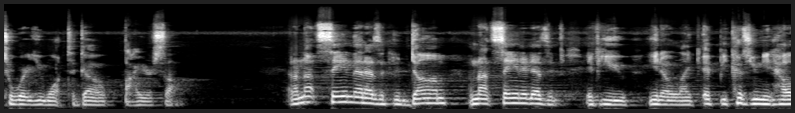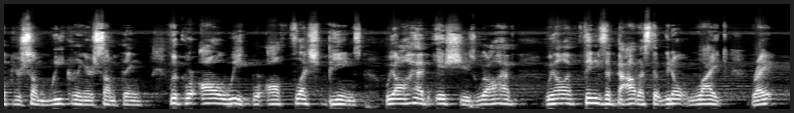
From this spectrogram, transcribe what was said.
to where you want to go by yourself? And I'm not saying that as if you're dumb. I'm not saying it as if, if you, you know, like if because you need help, you're some weakling or something. Look, we're all weak. We're all flesh beings. We all have issues. We all have, we all have things about us that we don't like, right?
